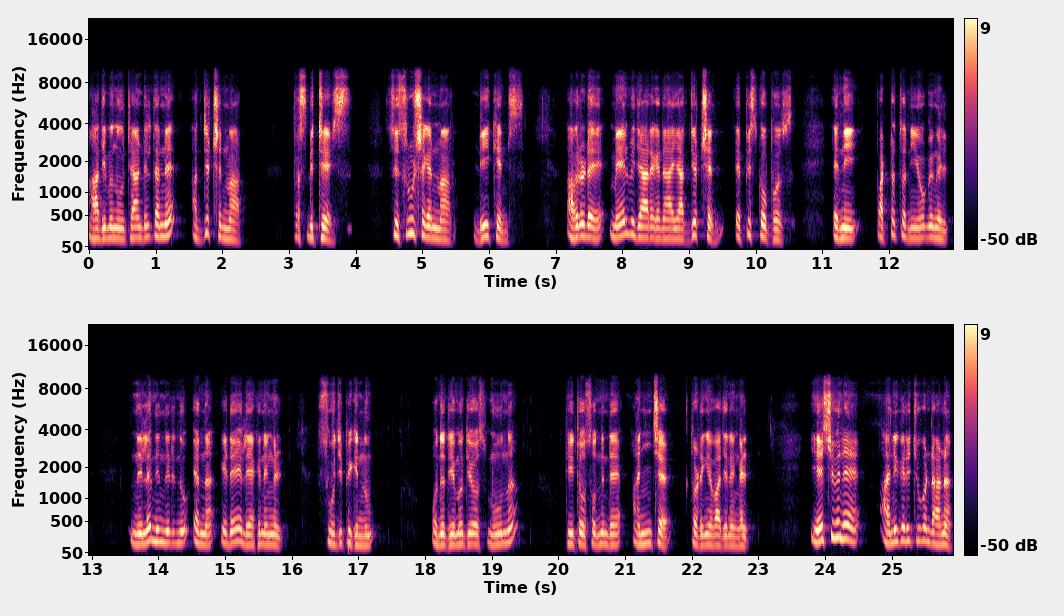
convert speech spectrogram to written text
ആദിമ നൂറ്റാണ്ടിൽ തന്നെ അധ്യക്ഷന്മാർ പ്രസ്ബിറ്റേഴ്സ് ശുശ്രൂഷകന്മാർ ഡീക്കൻസ് അവരുടെ മേൽവിചാരകനായ അധ്യക്ഷൻ എപ്പിസ്കോപ്പോസ് എന്നീ പട്ടത്വ നിയോഗങ്ങൾ നിലനിന്നിരുന്നു എന്ന ഇടയ ലേഖനങ്ങൾ സൂചിപ്പിക്കുന്നു. ഒന്ന് തിമോത്തിയോസ് മൂന്ന് തീത്തോസ് ഒന്നിന്റെ അഞ്ച് തുടങ്ങിയ വചനങ്ങൾ. യേശുവിനെ അനുകരിച്ചുകൊണ്ടാണ്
